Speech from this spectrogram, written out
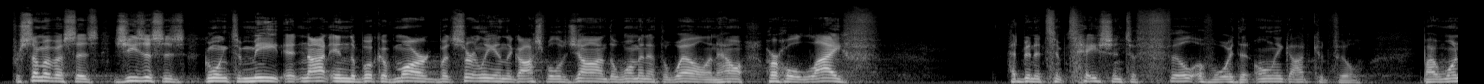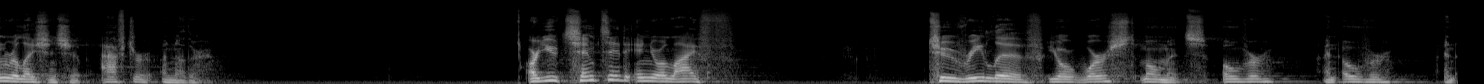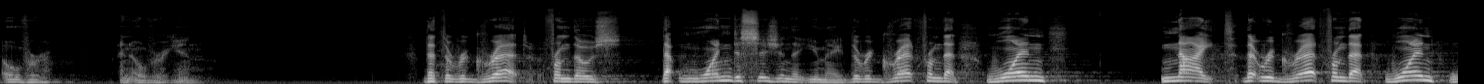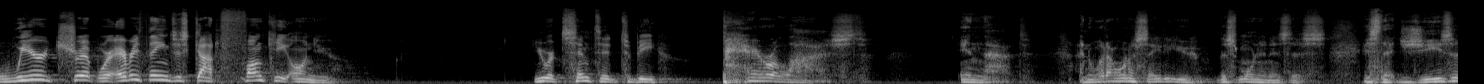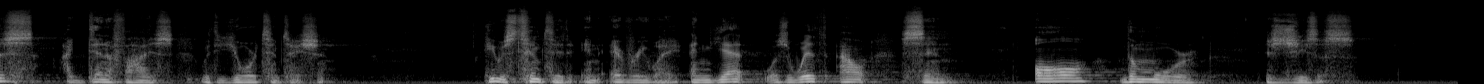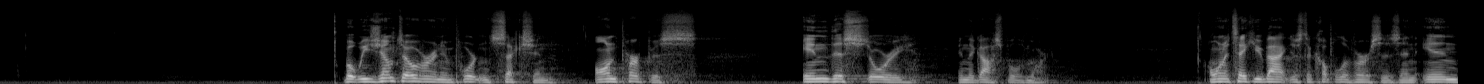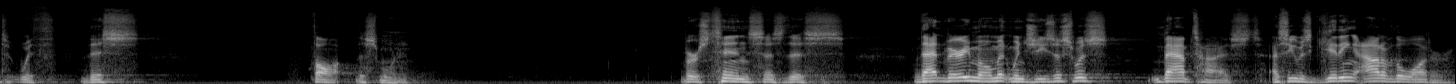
For some of us, as Jesus is going to meet, eh, not in the book of Mark, but certainly in the Gospel of John, the woman at the well, and how her whole life had been a temptation to fill a void that only God could fill by one relationship after another. Are you tempted in your life to relive your worst moments over and over and over and over again. That the regret from those, that one decision that you made, the regret from that one night, that regret from that one weird trip where everything just got funky on you, you are tempted to be paralyzed in that. And what I want to say to you this morning is this is that Jesus identifies with your temptation. He was tempted in every way and yet was without sin. All the more is Jesus. But we jumped over an important section on purpose in this story in the Gospel of Mark. I want to take you back just a couple of verses and end with this thought this morning. Verse 10 says this That very moment when Jesus was baptized, as he was getting out of the water,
